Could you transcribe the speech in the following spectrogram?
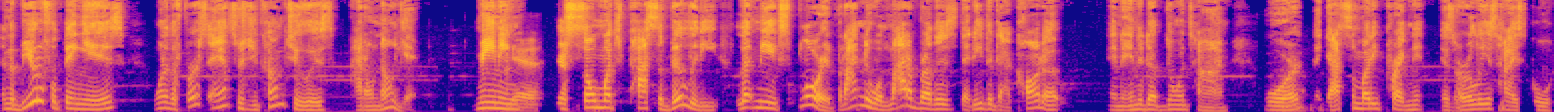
And the beautiful thing is, one of the first answers you come to is, I don't know yet. Meaning Yeah. there's so much possibility. Let me explore it. But I knew a lot of brothers that either got caught up and ended up doing time, or mm-hmm. they got somebody pregnant as early as high school,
